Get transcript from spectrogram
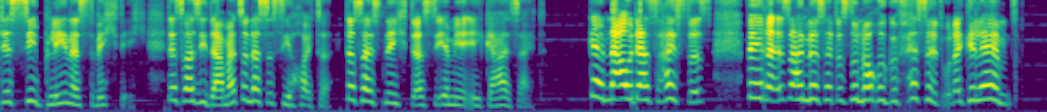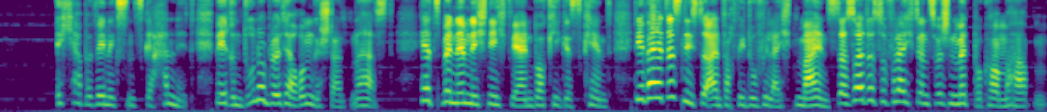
Disziplin ist wichtig. Das war sie damals und das ist sie heute. Das heißt nicht, dass ihr mir egal seid. Genau das heißt es. Wäre es anders, hättest du Noro gefesselt oder gelähmt. Ich habe wenigstens gehandelt, während du nur blöd herumgestanden hast. Jetzt benimm dich nicht wie ein bockiges Kind. Die Welt ist nicht so einfach, wie du vielleicht meinst. Das solltest du vielleicht inzwischen mitbekommen haben.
